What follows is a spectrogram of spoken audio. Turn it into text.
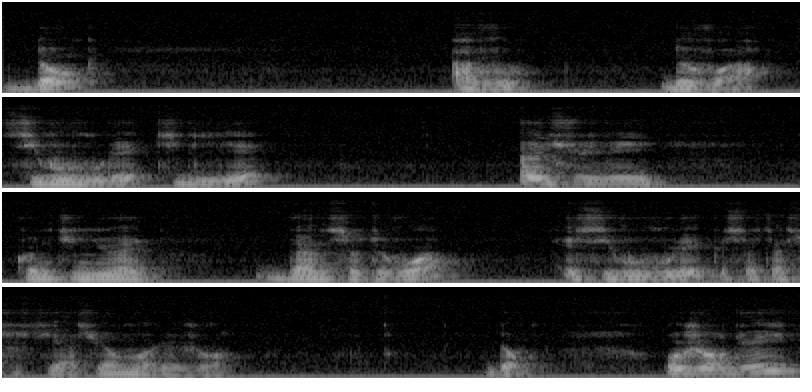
Donc, à vous de voir si vous voulez qu'il y ait un suivi continuel dans cette voie et si vous voulez que cette association voit le jour. Donc, aujourd'hui,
